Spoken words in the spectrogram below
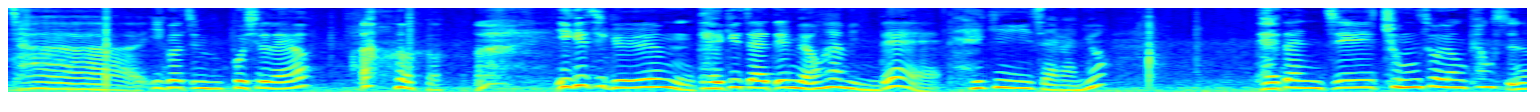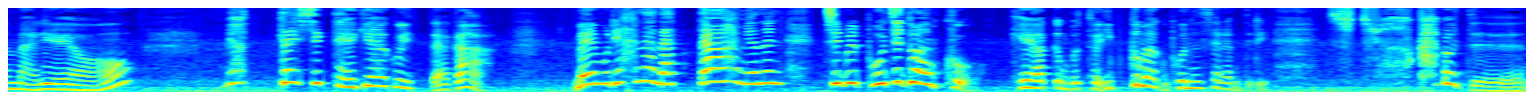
자, 이거 좀 보실래요? 이게 지금 대기자들 명함인데 대기자라뇨? 대단지 중소형 평수는 말이에요. 몇 달씩 대기하고 있다가 매물이 하나 났다 하면은 집을 보지도 않고 계약금부터 입금하고 보는 사람들이 수두룩하거든.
